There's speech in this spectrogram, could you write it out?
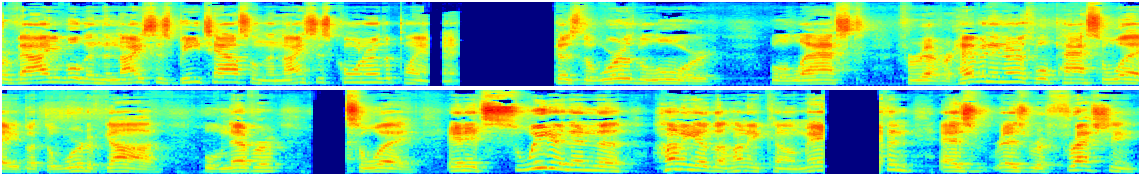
More valuable than the nicest beach house on the nicest corner of the planet. Because the word of the Lord will last forever. Heaven and earth will pass away, but the word of God will never away. And it's sweeter than the honey of the honeycomb. Man, nothing as as refreshing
